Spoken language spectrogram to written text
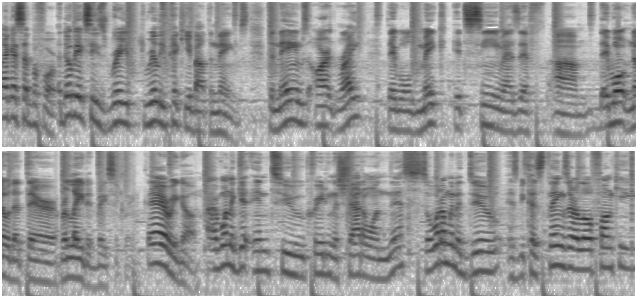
like I said before, Adobe XD is really, really picky about the names. The names aren't right. They will make it seem as if um, they won't know that they're related, basically. There we go. I want to get into creating the shadow on this. So what I'm going to do is because things are a little funky,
